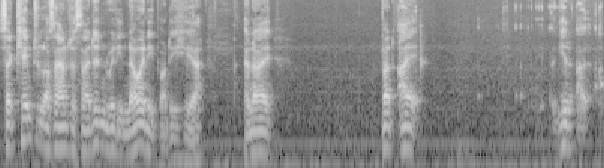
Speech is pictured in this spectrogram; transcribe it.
so I came to Los Angeles, and I didn't really know anybody here, and I, but I, you know. I,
